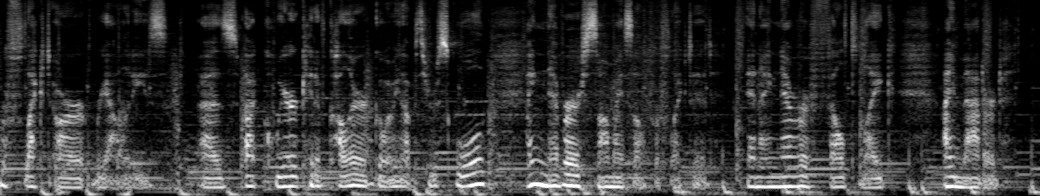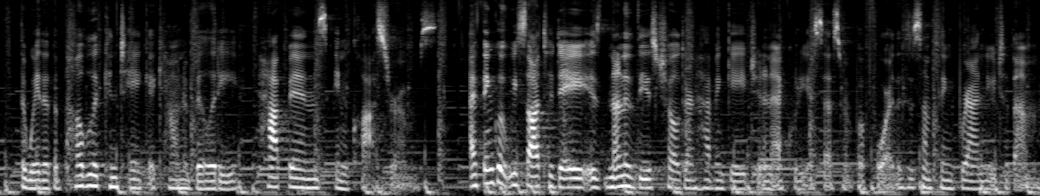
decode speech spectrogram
reflect our realities. As a queer kid of color going up through school, I never saw myself reflected, and I never felt like I mattered. The way that the public can take accountability happens in classrooms. I think what we saw today is none of these children have engaged in an equity assessment before. This is something brand new to them.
